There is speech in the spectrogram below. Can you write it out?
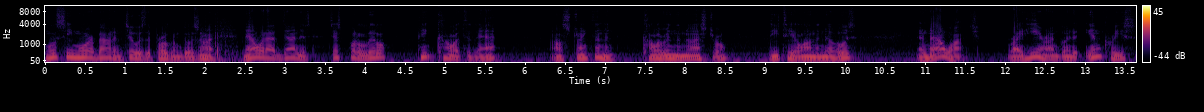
We'll see more about him, too, as the program goes on. Now what I've done is just put a little pink color to that. I'll strengthen and color in the nostril, detail on the nose. And now watch. Right here, I'm going to increase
